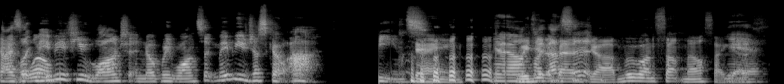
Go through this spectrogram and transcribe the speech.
Guys, Oh, like well. maybe if you launch and nobody wants it, maybe you just go, ah, beans. Dang. You know, we like, did a bad it. job. Move on to something else, I Yeah, guess.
